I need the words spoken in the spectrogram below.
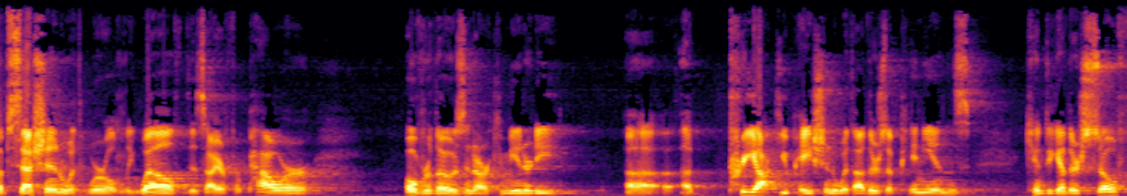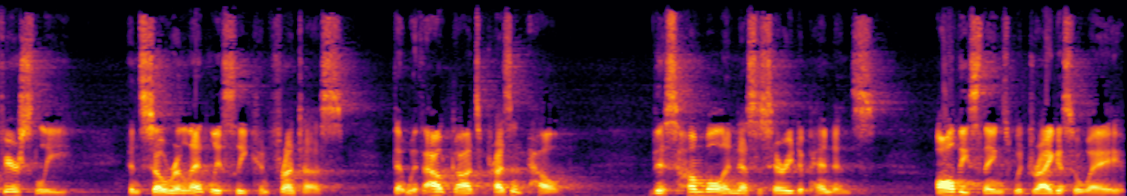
Obsession with worldly wealth, desire for power over those in our community, uh, a preoccupation with others' opinions can together so fiercely and so relentlessly confront us that without God's present help, this humble and necessary dependence all these things would drag us away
